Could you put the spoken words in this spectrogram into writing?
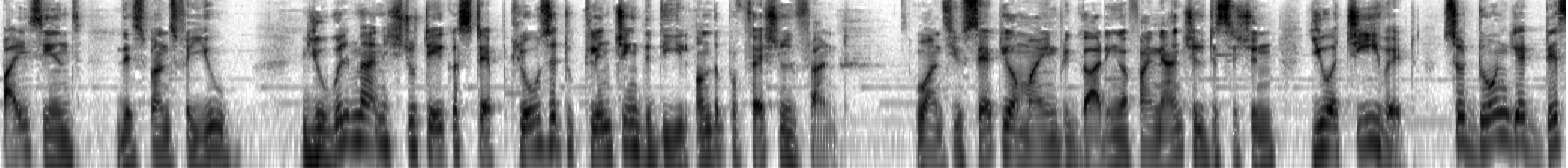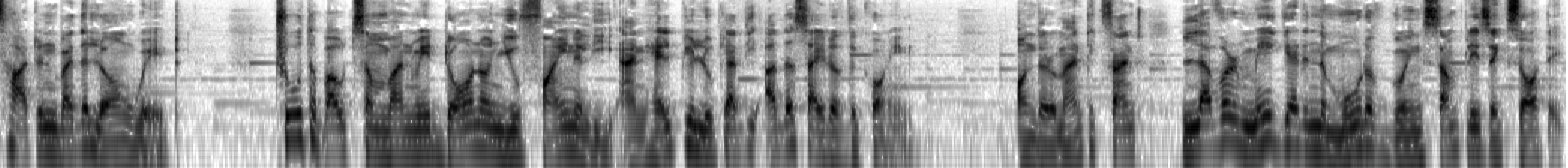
Pisceans, this one's for you. You will manage to take a step closer to clinching the deal on the professional front. Once you set your mind regarding a financial decision, you achieve it, so don't get disheartened by the long wait. Truth about someone may dawn on you finally and help you look at the other side of the coin. On the romantic front, lover may get in the mood of going someplace exotic,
